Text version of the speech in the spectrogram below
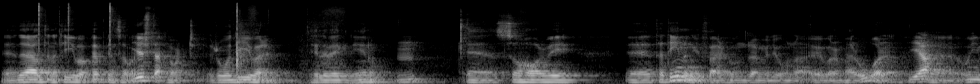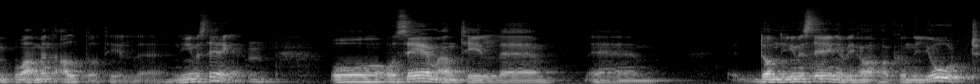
eh, det alternativa Peppins har varit, har varit rådgivare hela vägen igenom. Mm. Eh, så har vi eh, tagit in ungefär 100 miljoner över de här åren Ja. och, och använt allt då till nyinvesteringar. Mm. Och, och ser man till eh, de nyinvesteringar vi har, har kunnat gjort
